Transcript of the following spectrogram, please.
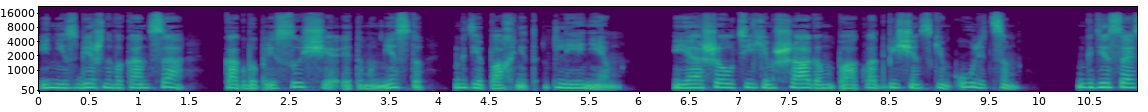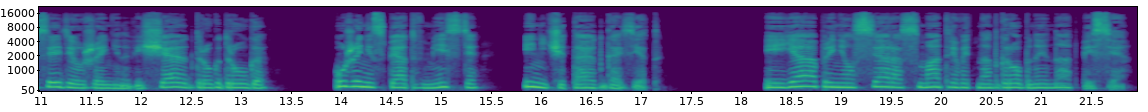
и неизбежного конца, как бы присущее этому месту, где пахнет тлением. Я шел тихим шагом по кладбищенским улицам, где соседи уже не навещают друг друга, уже не спят вместе и не читают газет. И я принялся рассматривать надгробные надписи —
